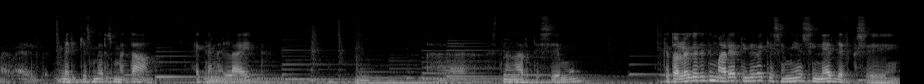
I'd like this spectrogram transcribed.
ε, μερικές μέρες μετά, έκανε like uh, στην ανάρτησή μου και το λέω γιατί τη Μαρία την είδα και σε μια συνέντευξη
